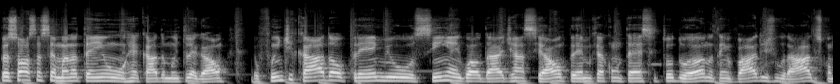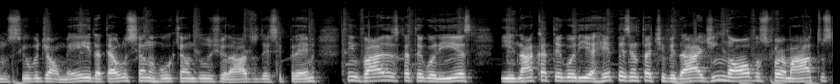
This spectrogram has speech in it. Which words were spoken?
Pessoal, essa semana tem um recado muito legal. Eu fui indicado ao prêmio Sim à Igualdade Racial, um prêmio que acontece todo ano. Tem vários jurados, como Silvio de Almeida, até o Luciano Huck é um dos jurados desse prêmio. Tem várias categorias e na categoria representatividade em novos formatos,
